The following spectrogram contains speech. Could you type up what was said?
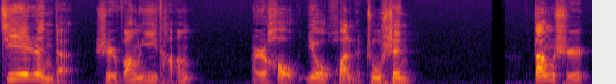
接任的是王一堂，而后又换了朱深。当时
